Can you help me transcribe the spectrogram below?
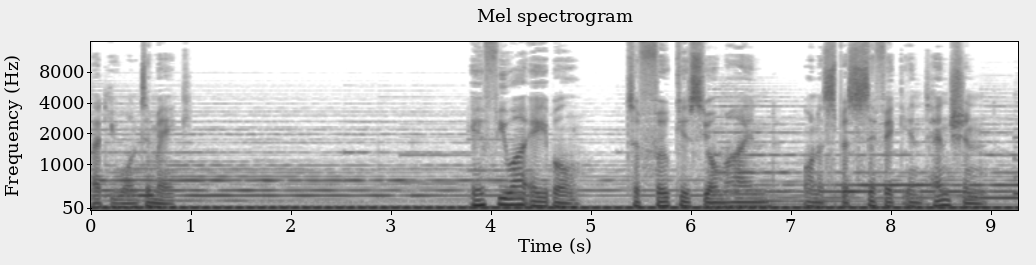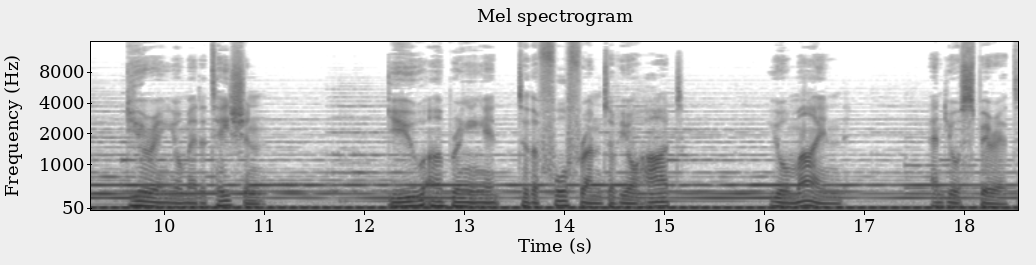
that you want to make. If you are able to focus your mind on a specific intention during your meditation, you are bringing it to the forefront of your heart, your mind, and your spirit,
